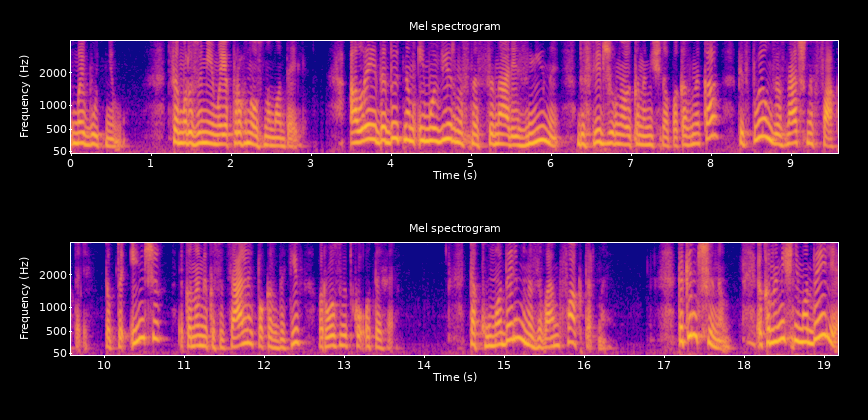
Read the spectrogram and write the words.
майбутньому, це ми розуміємо як прогнозну модель, але й дадуть нам імовірностний сценарій зміни досліджуваного економічного показника під впливом зазначених факторів, тобто інших економіко-соціальних показників розвитку ОТГ. Таку модель ми називаємо факторною. Таким чином, економічні моделі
